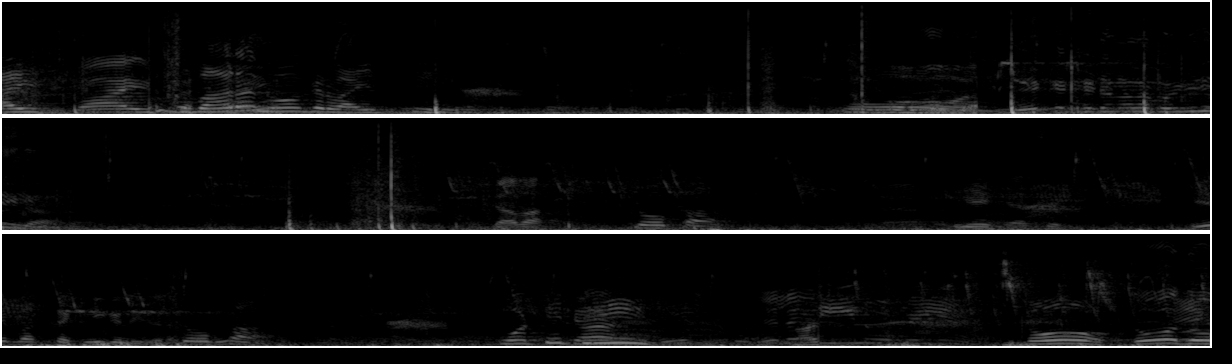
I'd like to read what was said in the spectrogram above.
दोबारा नो अगर देख के खेलने वाला कोई भी नहीं होगा चौका ये ऐसे ये बस टेक्निकली जरा चौका 43 दो दो दो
